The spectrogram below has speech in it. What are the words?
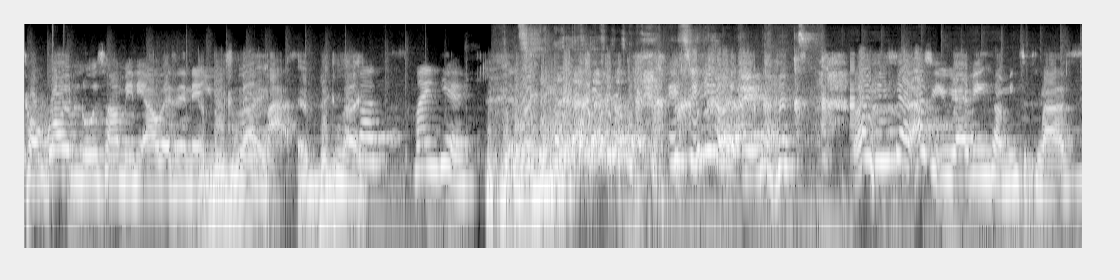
for God knows how many hours and then a you big still lie, pass. a big lie. But my dear, it's you know like that. Like you said, as we are being coming to class,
